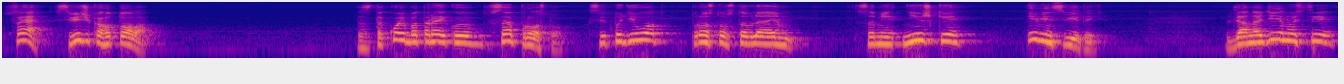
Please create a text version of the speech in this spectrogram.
Все, свічка готова. З такою батарейкою все просто. Світлодіод просто вставляємо самі ніжки і він світить. Для надійності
